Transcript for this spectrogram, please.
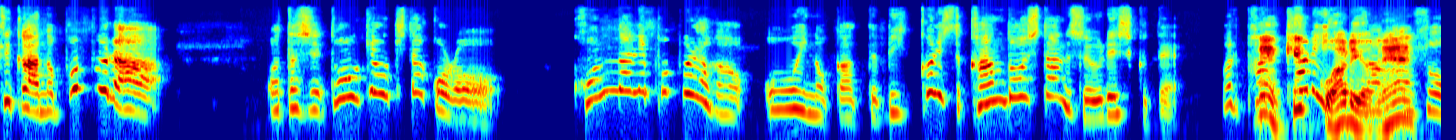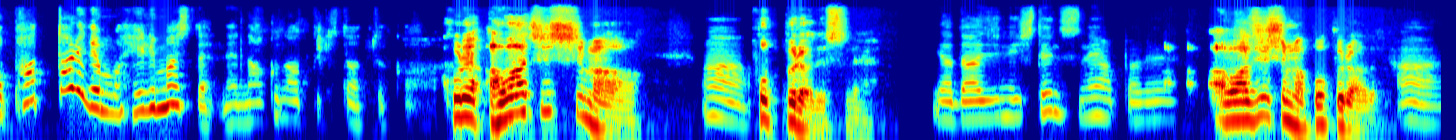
てか、あの、ポプラ、私、東京来た頃、こんなにポプラが多いのかってびっくりして感動したんですよ、嬉ししくて。あれ、ぱったり、結構あるよねなそう、ぱったりでも減りましたよね、なくなってきたっていうか。これ、淡路島うん。ポプラですね。いや、大事にしてんですね、やっぱね。淡路島ポプラ。うん、は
